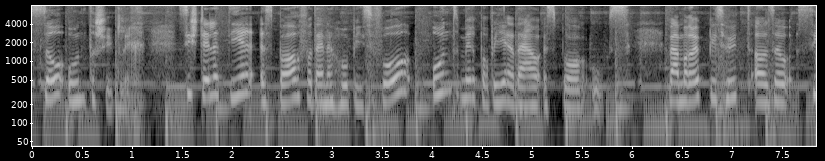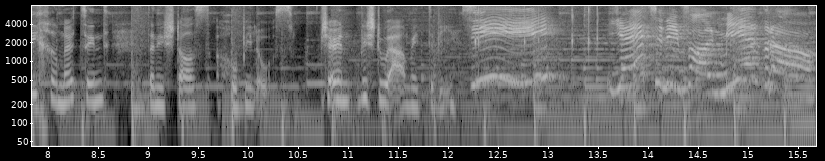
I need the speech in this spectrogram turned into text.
so unterschiedlich. Sie stellen dir ein paar von diesen Hobbys vor und wir probieren auch ein paar aus. Wenn wir etwas heute also sicher nicht sind, dann ist das hobbylos. Schön, bist du auch mit dabei. Sie! Jetzt sind im Fall wir dran!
